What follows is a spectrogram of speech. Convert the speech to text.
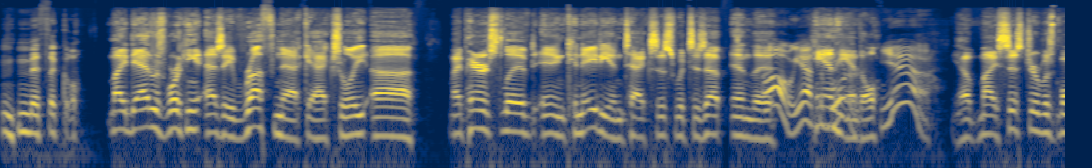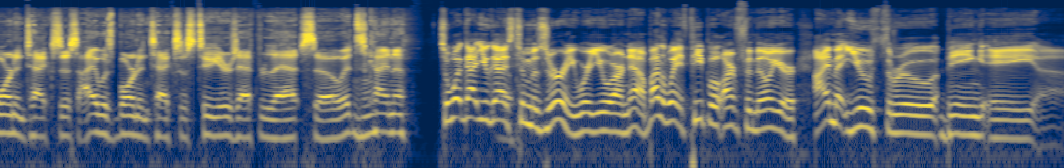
mythical. My dad was working as a roughneck, actually. Uh, my parents lived in Canadian Texas, which is up in the oh, yeah, panhandle. Yeah. Yeah. My sister was born in Texas. I was born in Texas two years after that. So it's mm-hmm. kind of. So, what got you guys to Missouri, where you are now? By the way, if people aren't familiar, I met you through being a. Uh,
